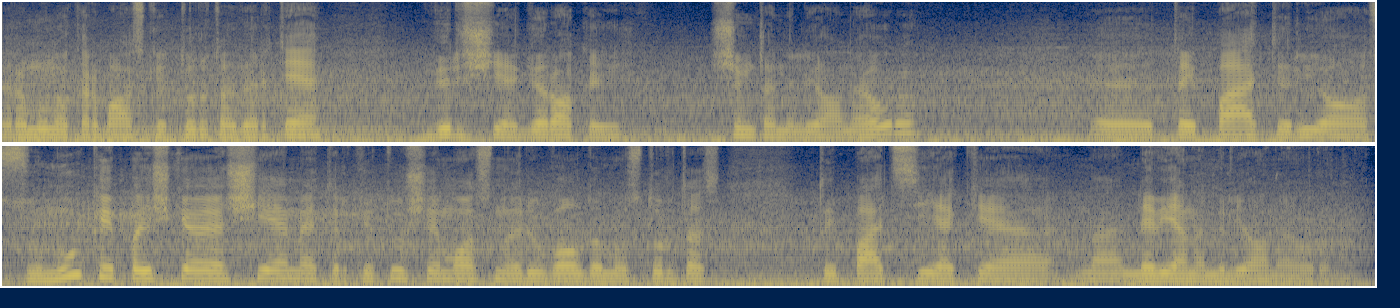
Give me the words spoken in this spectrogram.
Ramūno Karbauskio turto vertė viršyje gerokai 100 milijonų eurų. E, Taip pat ir jo sunų, kaip paaiškėjo šiemet, ir kitų šeimos narių valdomas turtas taip pat siekia na, ne vieną milijoną eurų.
